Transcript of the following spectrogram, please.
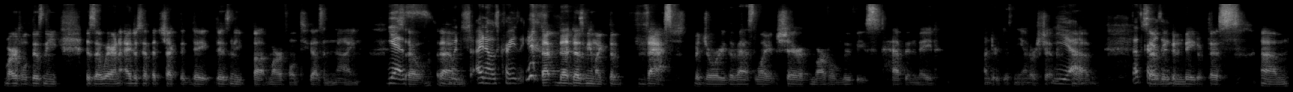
Marvel, Disney is aware, and I just have to check the date. Disney bought Marvel in 2009. Yes. So, um, which I know is crazy. that that does mean like the vast majority, the vast lion's share of Marvel movies have been made under Disney ownership. Yeah. Um, that's crazy. So they've been made with this um,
